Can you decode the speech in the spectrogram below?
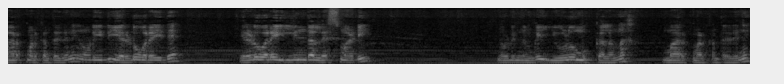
ಮಾರ್ಕ್ ಮಾಡ್ಕೊಂತ ಇದ್ದೀನಿ. ನೋಡಿ, ಇದು ಎರಡೂವರೆ ಇದೆ. ಎರಡೂವರೆ ಇಲ್ಲಿಂದ ಲೆಸ್ ಮಾಡಿ. ನೋಡಿ, ನಮಗೆ ಏಳು ಮುಕ್ಕಾಲನ್ನ ಮಾರ್ಕ್ ಮಾಡ್ಕೊಂತ ಇದ್ದೀನಿ.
